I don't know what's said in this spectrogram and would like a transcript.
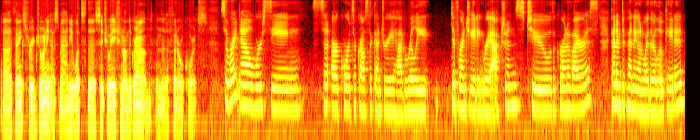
Uh, thanks for joining us, Maddie. What's the situation on the ground in the federal courts? So, right now, we're seeing our courts across the country have really differentiating reactions to the coronavirus, kind of depending on where they're located.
